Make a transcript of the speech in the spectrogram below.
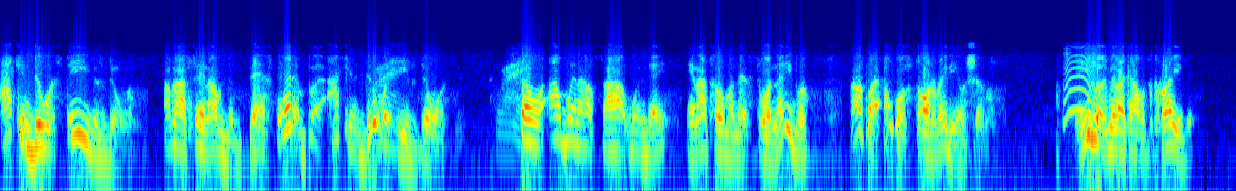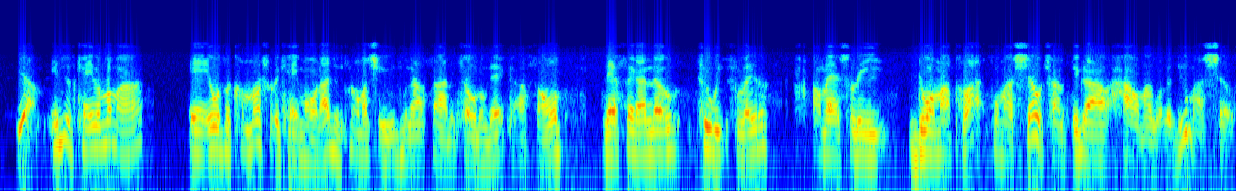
I can do what Steve is doing. I'm not saying I'm the best at it, but I can do what he's doing. Right. So I went outside one day and I told my next door neighbor, I was like, I want to start a radio show. And he Mm. looked at me like I was crazy. Yeah, it just came in my mind. and it was a commercial that came on. I just put on my shoes, went outside, and told him that. I saw them. Next thing I know, two weeks later, I'm actually doing my plot for my show, trying to figure out how am I going to do my show.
